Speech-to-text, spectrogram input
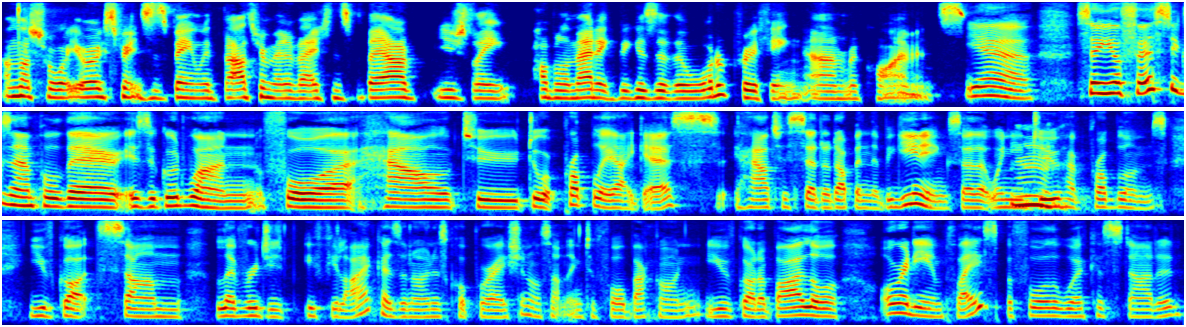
I'm not sure what your experience has been with bathroom renovations, but they are usually problematic because of the waterproofing um, requirements. Yeah. So your first example there is a good one for how to do it properly, I guess, how to set it up in the beginning so that when you mm. do have problems, you've got some leverage, if you like, as an owner's corporation or something to fall back on. You've got a bylaw already in place before the work has started.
